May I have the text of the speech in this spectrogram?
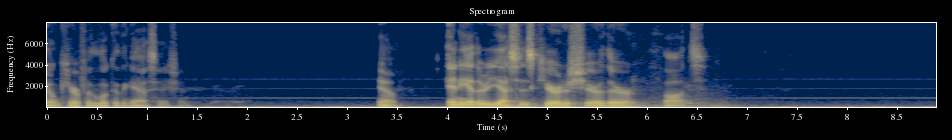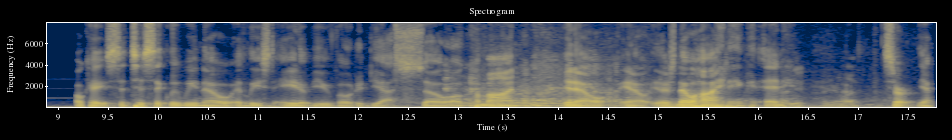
You don't care for the look of the gas station. Yeah. Any other yeses care to share their thoughts? Okay, statistically, we know at least eight of you voted yes. So oh, come on, you know, you know, there's no hiding. And, sir, yeah.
